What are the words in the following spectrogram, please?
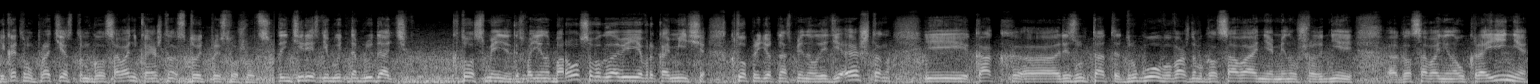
И к этому протестному голосованию, конечно, стоит прислушиваться. Интереснее будет наблюдать, кто сменит господина Бароса во главе Еврокомиссии, кто придет на смену леди Эштон, и как э, результаты другого важного голосования минувших дней, э, голосования на Украине,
